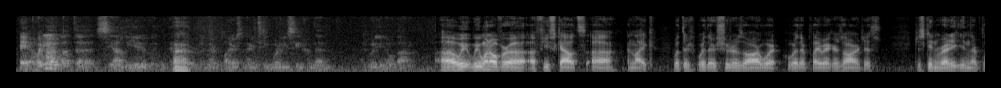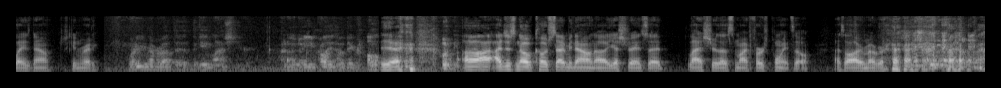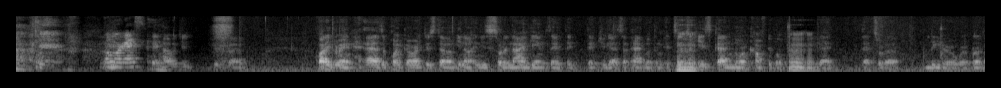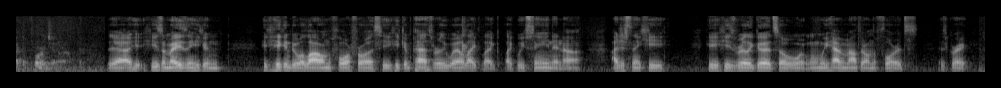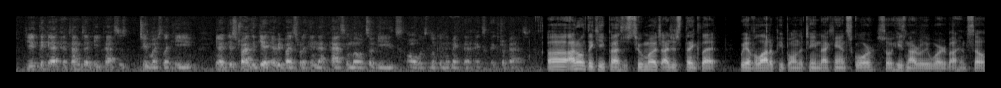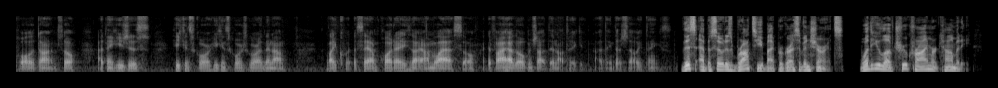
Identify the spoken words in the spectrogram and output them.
Hey, What what do do you know about uh, Seattle U and, and, Uh-huh. their, and their players and their team? What have you seen from them? And what do you know about them? uh, we we went over a, a few scouts uh, and like what their where their shooters are, where where their playmakers are, just just getting ready, getting their plays down, just getting ready. What do you remember about the, the game last year? I know, I know you probably didn't have a big role. Yeah. uh, I, I just know Coach sat me down uh, yesterday and said, last year that was my first point, so that's all I remember. One more, guys. hey, how would you describe Quade Green as a point guard? Just um, you know, in these sort of nine games that, that that you guys have had with him, it seems like Mhm. he's gotten more comfortable trying to Mhm. be that that sort of leader or, or like the floor general out there. yeah, he, he's amazing. He can he, he can do a lot on the floor for us. He he can pass really well, like like like we've seen, and uh, I just think he he he's really good. So when, when we have him out there on the floor, it's it's great. Do you think at, at times that he passes too much, like he, you know, just tries to get everybody sort of in that passing mode, so he's always looking to make that ex, extra pass? Uh, I don't think he passes too much. I just think that we have a lot of people on the team that can score, so he's not really worried about himself all the time. So I think he's just he can score, he can score, score. And then I'm like say I'm quad A, he's like, I'm last. So if I have the open shot, then I'll take it. I think that's how he thinks. This episode is brought to you by Progressive Insurance. Whether you love true crime or comedy,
